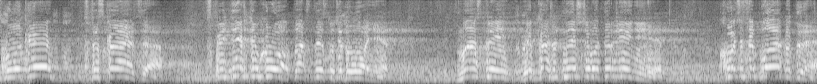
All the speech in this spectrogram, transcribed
Кулаки стискаються. З-під нігтів кров, так стиснуті долоні. Настрій, як кажуть, нижче ватерлінії. Хочеться плакати.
